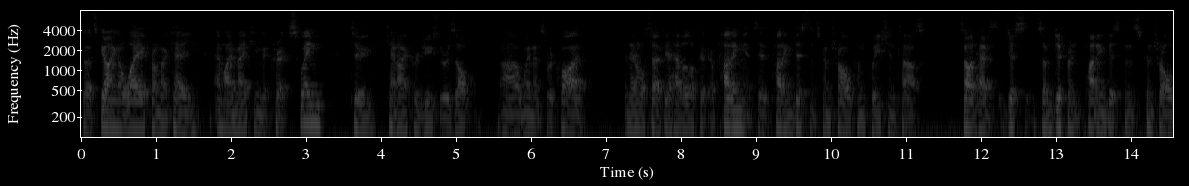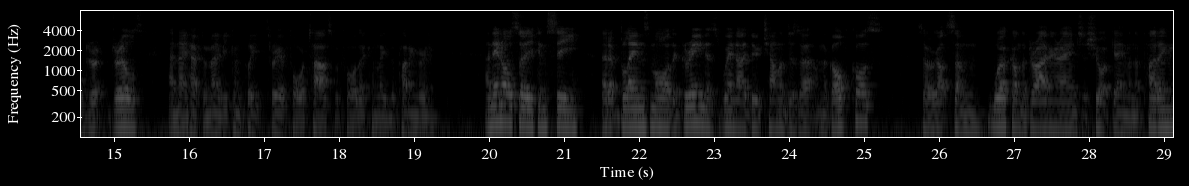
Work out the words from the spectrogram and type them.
So it's going away from, okay, am I making the correct swing to can I produce a result uh, when it's required. And then also if you have a look at a putting, it says putting distance control completion task. So it has just some different putting distance control dr drills and they have to maybe complete three or four tasks before they can leave the putting green. And then also you can see that it blends more. The green is when I do challenges out on the golf course. So we've got some work on the driving range, the short game and the putting.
